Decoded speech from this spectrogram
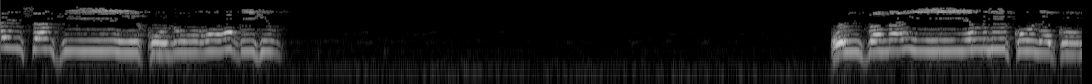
ليس في قلوبهم. قل فمن يملك لكم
